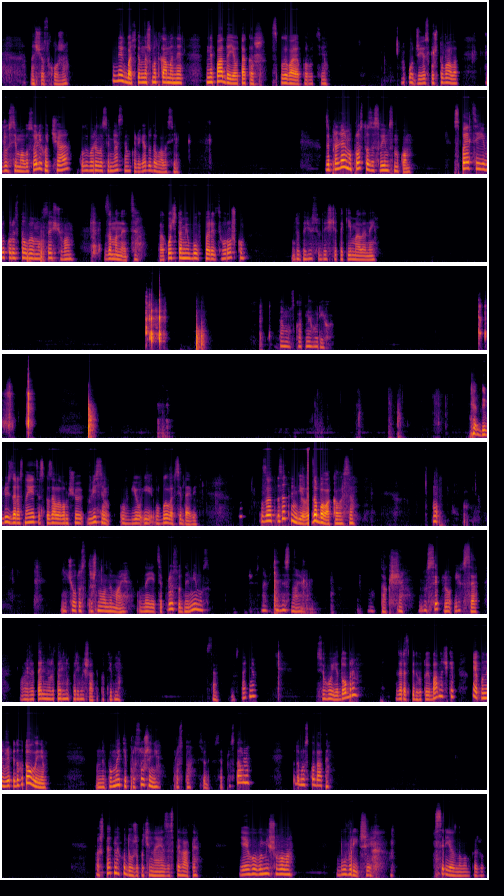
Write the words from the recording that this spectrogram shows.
на що схоже. Ну, як бачите, вона шматками не, не падає, отак аж спливає по руці. Отже, я скуштувала зовсім мало солі, хоча, коли варилося м'ясо, я вам кажу, я додавала сіль. Заправляємо просто за своїм смаком. Спеції використовуємо все, що вам заманеться. Так, хоч там і був перець з горошком, додаю сюди ще такий мелений. Там мускатний горіх. Я Дивлюсь зараз на яйця, сказала вам, що 8 вб'ю і вбила всі 9. За, затренділи, забалакалася. Ну, нічого тут страшного немає. Одне яйце плюс, одне мінус. Щось навіть я не знаю. Так ще досиплю і все. Але ретельно-ретельно перемішати потрібно. Все, достатньо. Всього є добре. Зараз підготую баночки. Як вони вже підготовлені, вони помиті, просушені. Просто сюди все проставлю. Будемо розкладати. Паштет на ходу вже починає застигати. Я його вимішувала, був рідший. Серйозно вам кажу.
